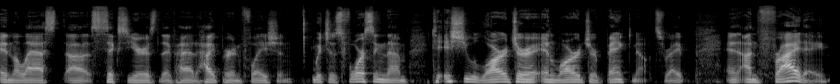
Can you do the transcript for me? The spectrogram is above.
in the last uh, six years they've had hyperinflation, which is forcing them to issue larger and larger banknotes, right? And on Friday,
